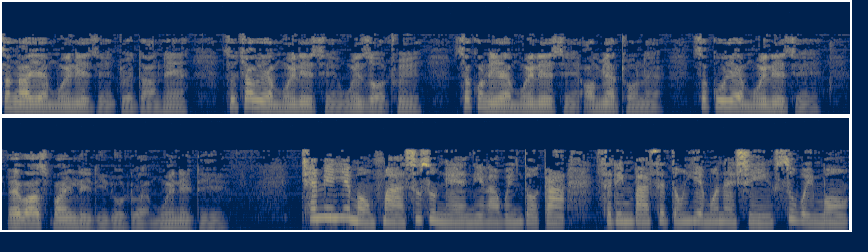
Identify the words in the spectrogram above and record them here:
15ရက်မွေးနေ့စဉ်တွေ့တာနှင်း16ရက်မွေးနေ့စဉ်ဝင်းစော်ထွေး18ရက်မွေးနေ့စဉ်အောင်မြတ်ထွန်းနဲ့19ရက်မွေးနေ့စဉ် Ever Spine Lady တို့အတွက်မွေးနေ့တေး 前面一梦嘛，叔叔眼你那温多噶，十零八十中夜莫能行，苏为梦，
